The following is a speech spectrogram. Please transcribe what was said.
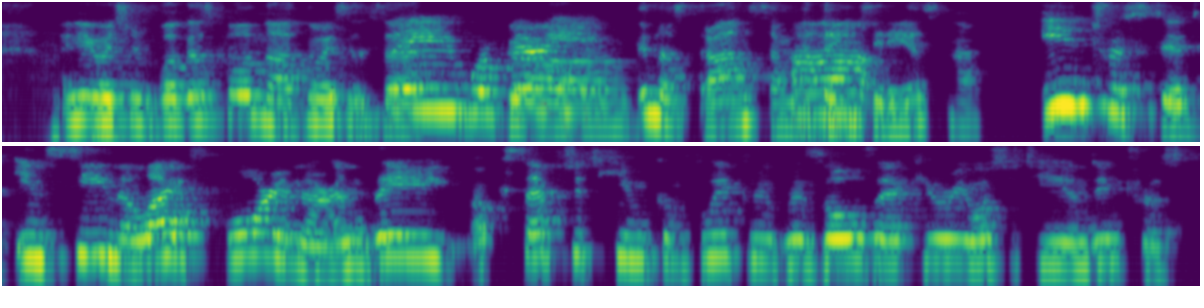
Они очень благосклонно относятся They were к very э, иностранцам, это а, интересно. interested in seeing a live foreigner, and they accepted him completely with all their curiosity and interest.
